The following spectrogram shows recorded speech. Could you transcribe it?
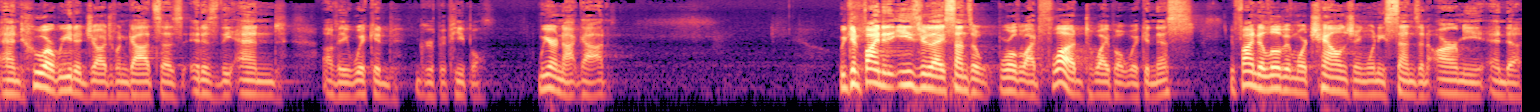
And who are we to judge when God says it is the end of a wicked group of people? We are not God. We can find it easier that He sends a worldwide flood to wipe out wickedness. We find it a little bit more challenging when He sends an army and a,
